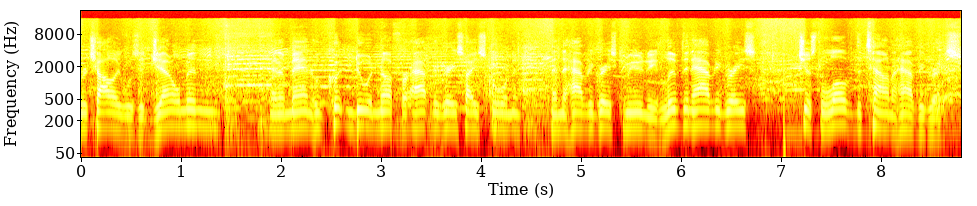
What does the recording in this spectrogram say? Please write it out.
Rich Holly was a gentleman, and a man who couldn't do enough for Havre de Grace High School and, and the Havre de Grace community. Lived in Havre de Grace, just loved the town of Havre de Grace.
